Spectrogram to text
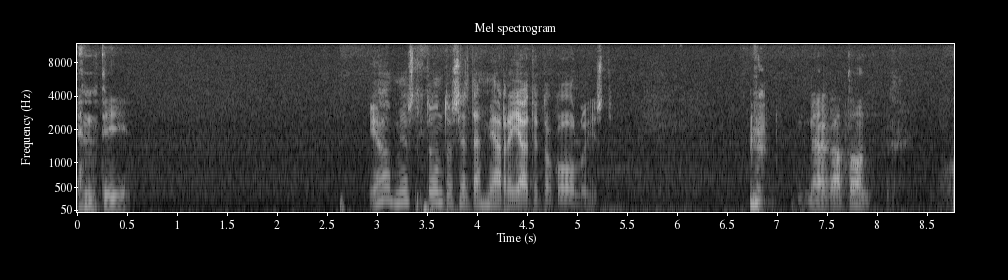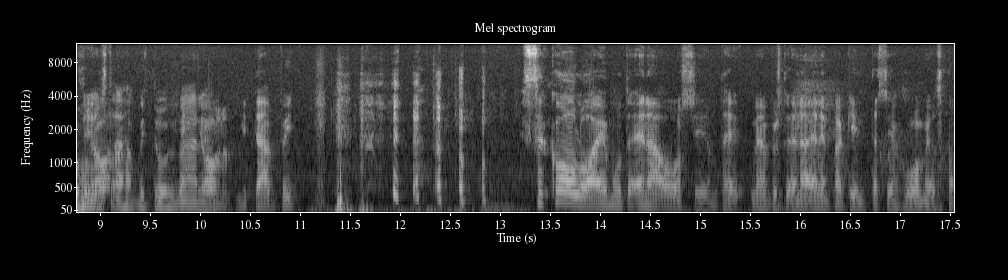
En tiedä. Ihan minusta tuntuu siltä, että minä räjäytin tuon kouluista. Mä katon... Kuulostaa Joona- ihan vittu hyvälle. Joona, mitä vit... Se koulua ei muuten enää oo siinä, mutta hei, mä en pysty enää enempää kiinnittää siihen huomiota.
